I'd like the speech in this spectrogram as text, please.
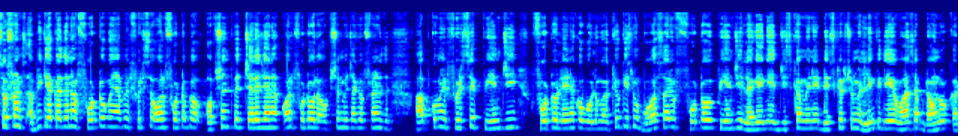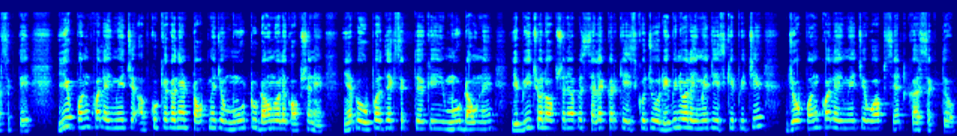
सो so फ्रेंड्स अभी क्या कर देना फ़ोटो को यहाँ पे फिर से ऑल फ़ोटो पे ऑप्शन पे चले जाना है। ऑल फ़ोटो वाले ऑप्शन पे जाकर फ्रेंड्स आपको मैं फिर से पीएनजी फ़ोटो लेने को बोलूँगा, क्योंकि इसमें बहुत सारे फ़ोटो पीएनजी लगेंगे, जिसका मैंने डिस्क्रिप्शन में लिंक दिया है, वहाँ से आप डाउनलोड कर सकते हैं। ये पंख वाला इमेज आपको क्या करना है टॉप में जो मूव टू डाउन वाला एक ऑप्शन है, यहाँ पे ऊपर देख सकते हो कि मूव डाउन है। ये बीच वाला ऑप्शन यहाँ पे सेलेक्ट करके इसको जो रिबिन वाला इमेज है, इसके पीछे जो पंख वाला इमेज है, वो आप सेट कर सकते हो।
